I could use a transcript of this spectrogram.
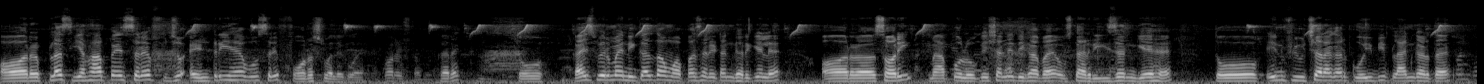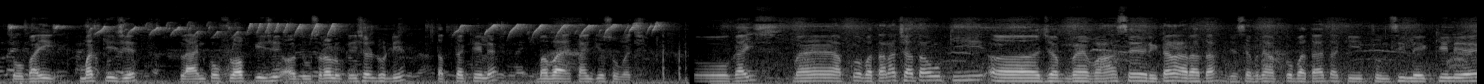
और प्लस यहाँ पे सिर्फ़ जो एंट्री है वो सिर्फ़ फॉरेस्ट वाले को है। फॉरेस्ट करेक्ट तो गाइस फिर मैं निकलता हूँ वापस रिटर्न घर के लिए और सॉरी मैं आपको लोकेशन नहीं दिखा पाया, उसका रीज़न ये है तो इन फ्यूचर अगर कोई भी प्लान करता है तो भाई मत कीजिए प्लान को फ्लॉप कीजिए और दूसरा लोकेशन ढूंढिए, तब तक के लिए bye bye thank you so much तो गाइस मैं आपको बताना चाहता हूँ कि जब मैं वहाँ से रिटर्न आ रहा था, जैसे मैंने आपको बताया था कि तुलसी लेक के लिए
